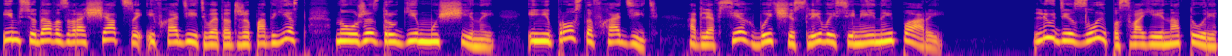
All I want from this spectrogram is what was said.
им сюда возвращаться и входить в этот же подъезд, но уже с другим мужчиной. И не просто входить, а для всех быть счастливой семейной парой. Люди злы по своей натуре,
